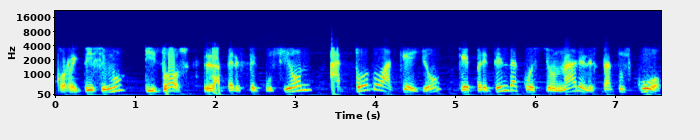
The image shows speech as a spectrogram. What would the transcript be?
correctísimo, y dos, la persecución a todo aquello que pretenda cuestionar el status quo,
